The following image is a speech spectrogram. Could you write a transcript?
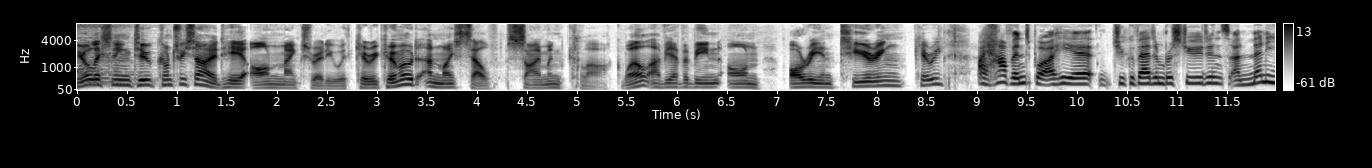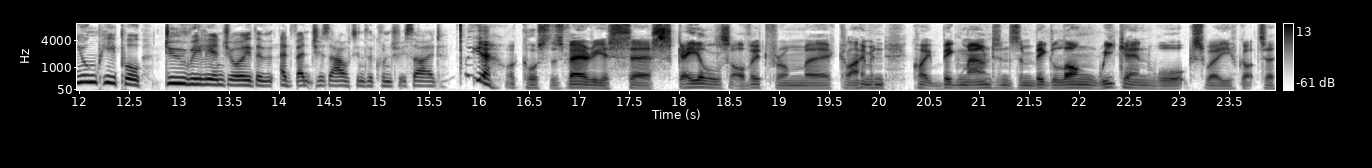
You're listening to Countryside here on Manx Radio with Kirree Kermode and myself, Simon Clark. Well, have you ever been on orienteering, Kirree? I haven't, but I hear Duke of Edinburgh students and many young people do really enjoy the adventures out into the countryside. Yeah, of course, there's various uh, scales of it from uh, climbing quite big mountains and big long weekend walks where you've got to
